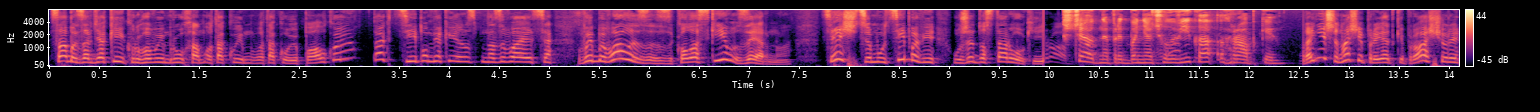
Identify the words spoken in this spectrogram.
саме завдяки круговим рухам отакою, отакою палкою, так, ціпом, який називається, вибивали з, з колосків зерно. Це ж цьому ціпові уже до 100 років. Ще одне придбання чоловіка грабки. Раніше наші предки, пращури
